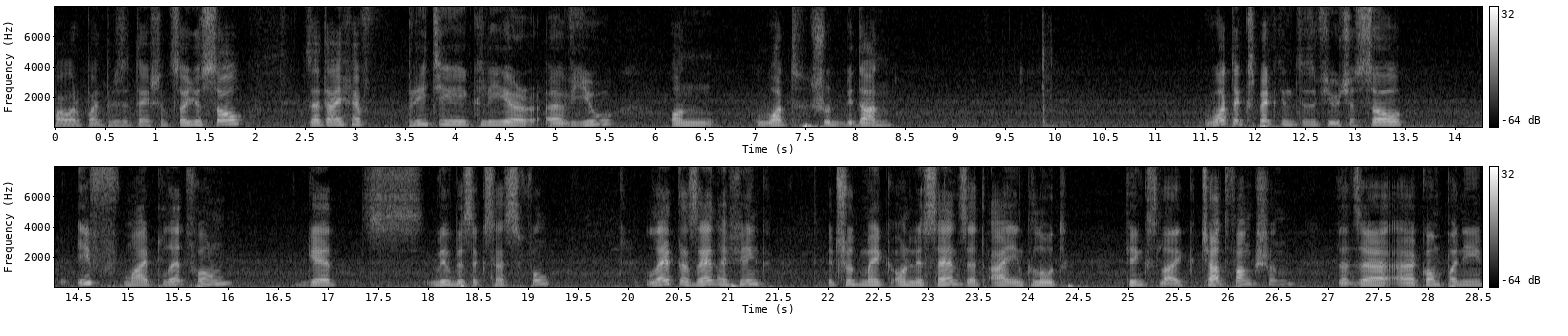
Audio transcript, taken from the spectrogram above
PowerPoint presentation. So you saw that I have pretty clear uh, view on what should be done. What expect into the future. So if my platform gets will be successful. Later then i think it should make only sense that i include things like chat function that the uh, company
